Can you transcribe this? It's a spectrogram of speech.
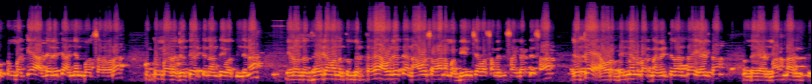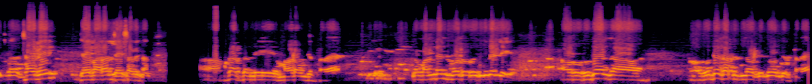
ಕುಟುಂಬಕ್ಕೆ ಅದೇ ರೀತಿ ಅಂಜನ್ ಬೋದ್ ಸರ್ ಅವರ ಕುಟುಂಬದ ಜೊತೆ ಇರ್ತೀನಂತ ಇವತ್ತಿನ ದಿನ ಏನೊಂದು ಧೈರ್ಯವನ್ನು ತುಂಬಿರ್ತವೆ. ಅವ್ರ ಜೊತೆ ನಾವು ಸಹ ನಮ್ಮ ಭೀಮ್ ಸೇವಾ ಸಮಿತಿ ಸಂಘಟನೆ ಸಹ ಜೊತೆ ಅವರ ಬೆನ್ನೆಲುಬಾಗಿ ನಾವ್ ಇರ್ತೀರಂತ ಹೇಳ್ತಾ ಒಂದು ಎರಡು ಮಾತನಾಡ ಜೈ ಭೀಮ್. ಜೈ ಭಾರತ್, ಜೈ ಸಂವಿಧಾನ. ಅಪಘಾತದಲ್ಲಿ ಮರಣ ಹೊಂದಿರ್ತಾರೆ ನಮ್ಮ ಅಣ್ಣನ್ ಹೋದವರು ಇದರಲ್ಲಿ ಅವರು ಹೃದಯದ, ಹೃದಯಘಾತದಿಂದ ಅವ್ರು ನಿದ್ದು ಹೊಂದಿರ್ತಾರೆ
